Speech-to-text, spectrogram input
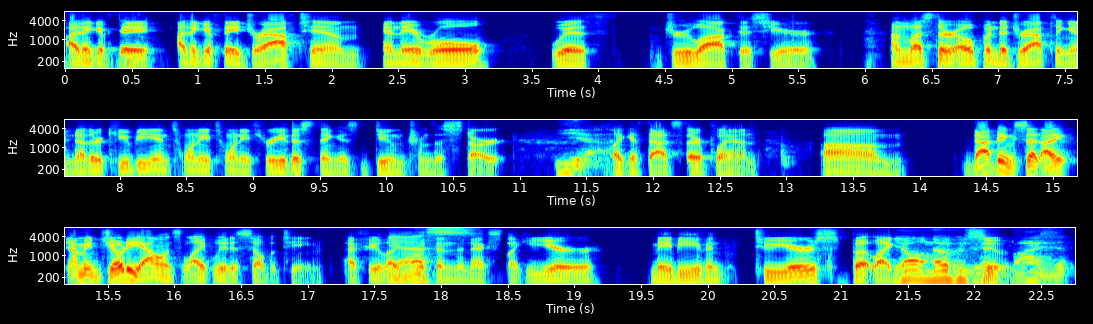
I think if they, I think if they draft him and they roll with Drew Lock this year, unless they're open to drafting another QB in 2023, this thing is doomed from the start. Yeah. Like if that's their plan. Um, that being said, I I mean Jody Allen's likely to sell the team. I feel like within the next like a year, maybe even two years. But like Y'all know who's going soon. to buy it.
